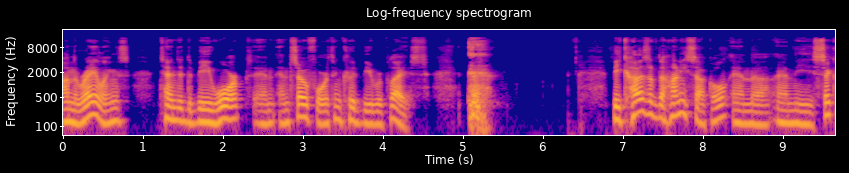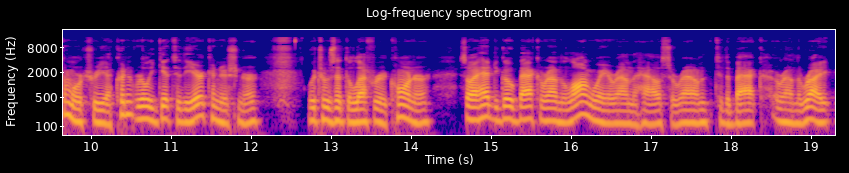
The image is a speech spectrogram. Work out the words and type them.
on the railings, tended to be warped and, and so forth and could be replaced. because of the honeysuckle and the and the sycamore tree, I couldn't really get to the air conditioner, which was at the left rear corner. So I had to go back around the long way around the house, around to the back, around the right,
